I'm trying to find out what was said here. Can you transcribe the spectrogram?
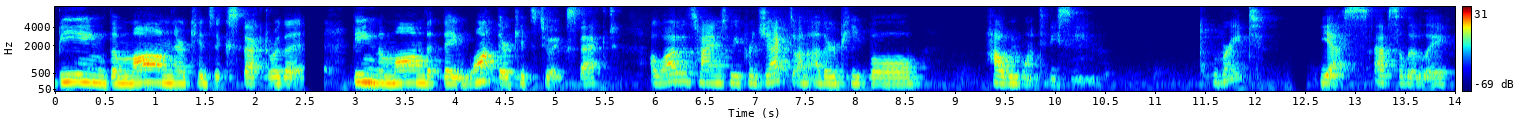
being the mom their kids expect or the being the mom that they want their kids to expect. A lot of the times we project on other people how we want to be seen. Right. Yes, absolutely.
